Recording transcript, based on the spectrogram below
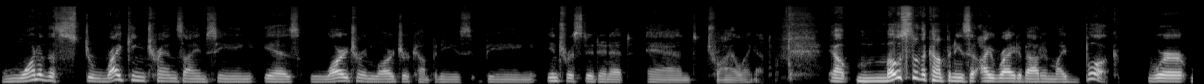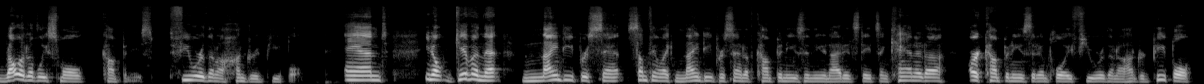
One of the striking trends I am seeing is larger and larger companies being interested in it and trialing it. Now, most of the companies that I write about in my book were relatively small companies, fewer than 100 people. And, you know, given that 90%, something like 90% of companies in the United States and Canada are companies that employ fewer than 100 people,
